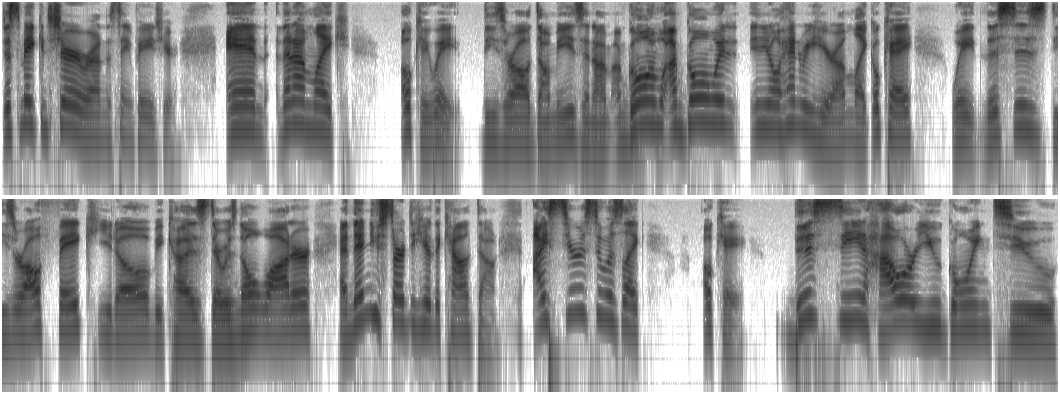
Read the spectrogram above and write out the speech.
Just making sure we're on the same page here. And then I'm like, okay, wait, these are all dummies and I'm I'm going I'm going with you know Henry here. I'm like, okay, wait, this is these are all fake, you know, because there was no water. And then you start to hear the countdown. I seriously was like, okay, this scene, how are you going to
